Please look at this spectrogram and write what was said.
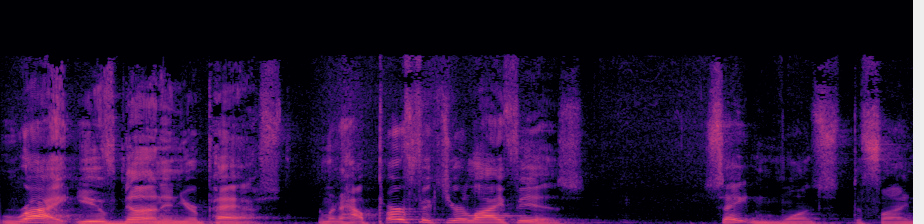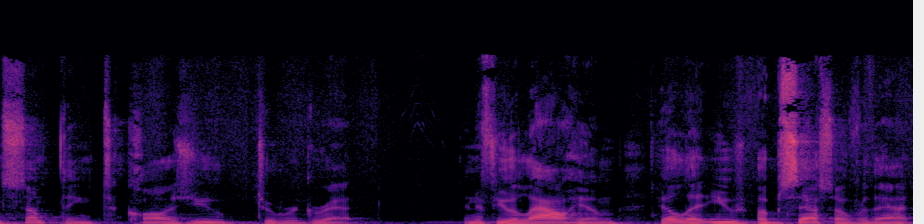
right you've done in your past, no matter how perfect your life is, Satan wants to find something to cause you to regret. And if you allow him, He'll let you obsess over that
